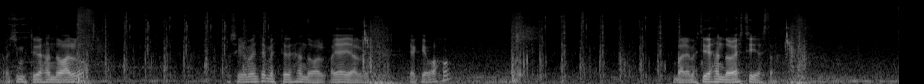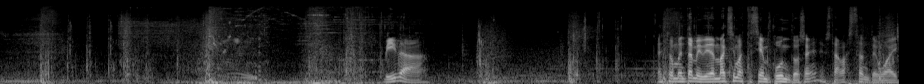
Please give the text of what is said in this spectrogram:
A ver si me estoy dejando algo Posiblemente me esté dejando algo. Ahí hay algo. ¿Y aquí abajo? Vale, me estoy dejando esto y ya está. Vida. Esto aumenta mi vida máxima hasta 100 puntos, ¿eh? Está bastante guay.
